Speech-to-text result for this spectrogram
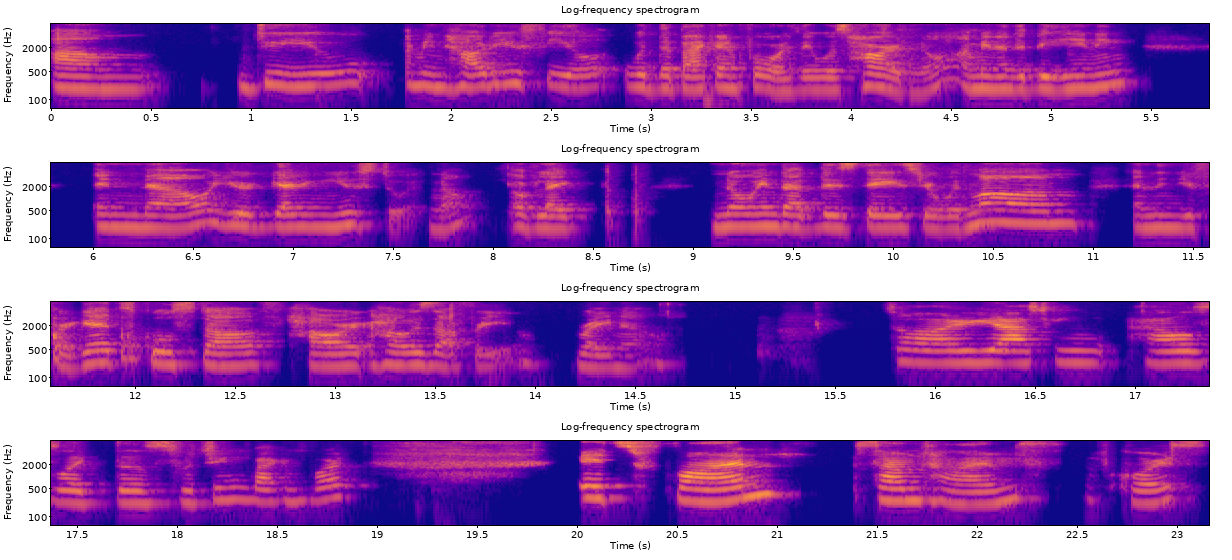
Um, do you, I mean, how do you feel with the back and forth? It was hard, no? I mean, at the beginning, and now you're getting used to it, no? Of like knowing that these days you're with mom and then you forget school stuff. How, are, how is that for you right now? So are you asking how's like the switching back and forth? It's fun sometimes, of course,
